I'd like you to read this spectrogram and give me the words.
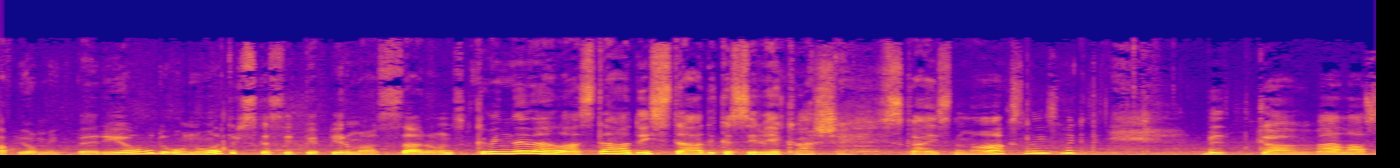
apjomīgu periodu. Un otrs, kas ir pie pirmās sarunas, ka viņi nevēlas tādu izstādi, kas ir vienkārši skaista māksla izlikta. Bet kā vēlās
